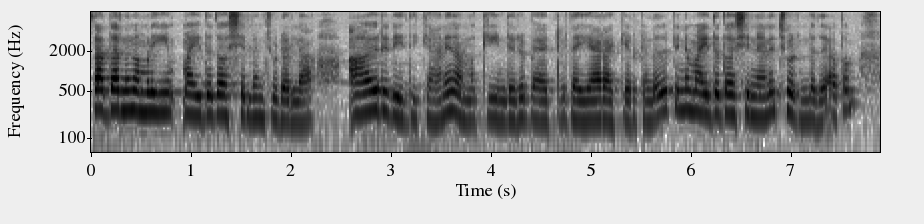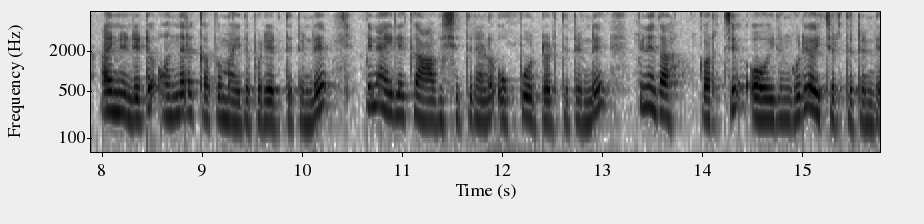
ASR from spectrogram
സാധാരണ നമ്മൾ ഈ മൈദ ദോശയെല്ലാം ചുടല്ല. ആ ഒരു രീതിക്കാണ് നമുക്ക് ഇതിന്റെ ഒരു ബാറ്റർ തയ്യാറാക്കി എടുക്കേണ്ടത്. പിന്നെ മൈദ ദോശ തന്നെയാണ് ചുടേണ്ടത്. അപ്പം അതിന് വേണ്ടിയിട്ട് ഒന്നര കപ്പ് മൈദപ്പൊടി എടുത്തിട്ടുണ്ട്. പിന്നെ അതിലേക്ക് ആവശ്യത്തിനുള്ള ഉപ്പ് ഇട്ടെടുത്തിട്ടുണ്ട് പിന്നെ ഇതാ കുറച്ച് ഓയിലും കൂടി ഒഴിച്ചെടുത്തിട്ടുണ്ട്.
